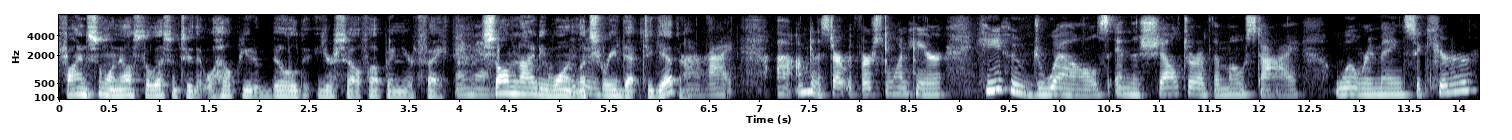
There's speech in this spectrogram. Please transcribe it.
find someone else to listen to that will help you to build yourself up in your faith. Amen. Psalm 91, let's read that together. All right. Uh, I'm going to start with verse 1 here. He who dwells in the shelter of the Most High will remain secure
